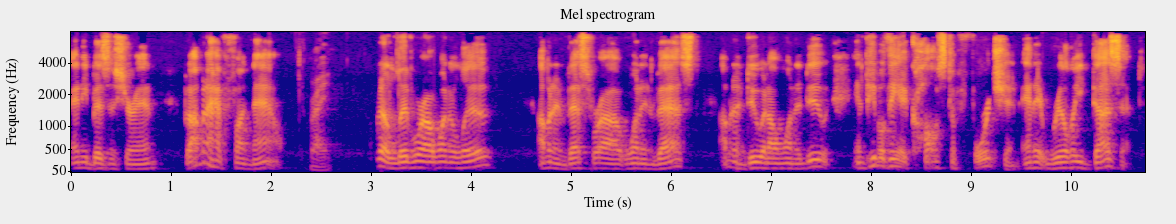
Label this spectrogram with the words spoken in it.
Any business you're in, but I'm gonna have fun now. Right. I'm gonna live where I want to live. I'm gonna invest where I want to invest. I'm gonna do what I want to do. And people think it costs a fortune, and it really doesn't.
